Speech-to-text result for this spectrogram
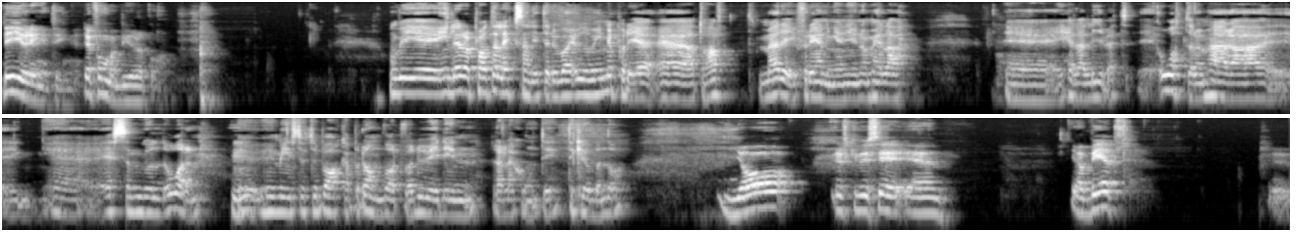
Det gör ingenting. Det får man bjuda på. Om vi inleder att prata Leksand lite. Du var, du var inne på det, eh, att du har haft med dig i föreningen genom hela, eh, hela livet. Eh, Åter de här eh, SM-guldåren. Hur, hur minns du tillbaka på dem? Vart var du i din relation till, till klubben då? Ja, nu ska vi se. Eh, jag vet... Eh,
